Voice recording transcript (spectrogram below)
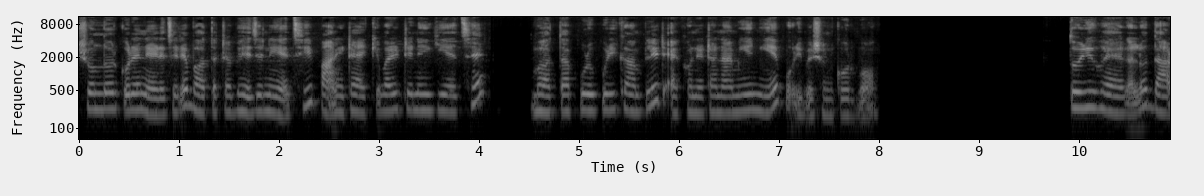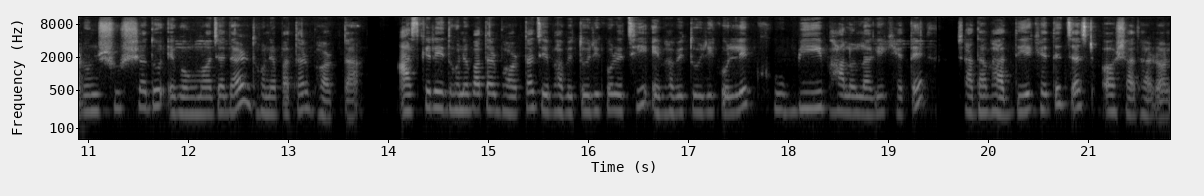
সুন্দর করে নেড়ে চেড়ে ভর্তাটা ভেজে নিয়েছি। পানিটা একেবারে টেনে গিয়েছে। ভর্তা পুরোপুরি কমপ্লিট। এখন এটা নামিয়ে নিয়ে পরিবেশন করব। তৈরি হয়ে গেল দারুণ সুস্বাদু এবং মজাদার ধনেপাতার ভর্তা। আজকের এই ধনেপাতার ভর্তা যেভাবে তৈরি করেছি, এভাবে তৈরি করলে খুবই ভালো লাগে খেতে। সাদা ভাত দিয়ে খেতে জাস্ট অসাধারণ।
